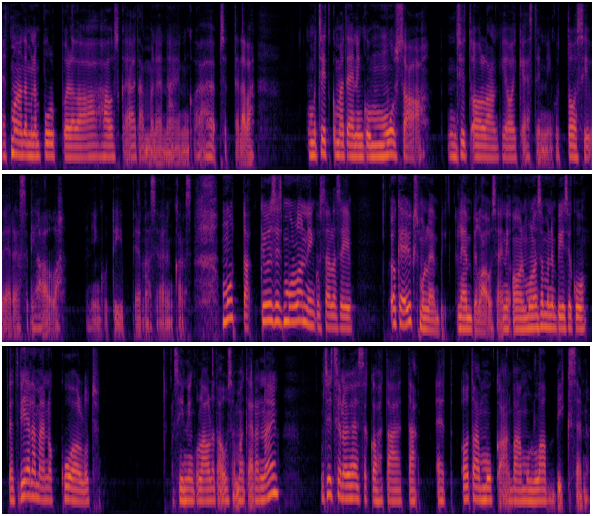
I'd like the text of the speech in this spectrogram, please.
että mä oon tämmöinen pulppuileva, hauska ja tämmöinen näin niin kuin ihan höpsöttelevä. Mutta sitten kun mä teen niin kuin musaa, niin sitten ollaankin oikeasti niin kuin tosi veressä lihalla niin kuin diippien asioiden kanssa. Mutta kyllä siis mulla on niin kuin sellaisia, okei okay, yksi mun lempi, lempilauseeni on, mulla on semmoinen biisi kuin, että vielä mä en ole kuollut. Siinä niin kuin lauletaan useamman kerran näin. Mutta sitten siinä on yhdessä kohtaa, että, että otan mukaan vaan mun labbiksen.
